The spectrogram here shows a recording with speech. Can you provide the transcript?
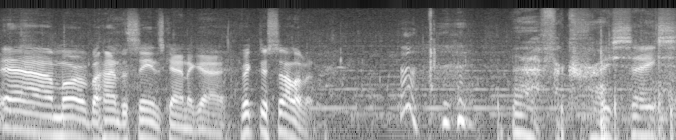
Yeah, I'm more of a behind-the-scenes kind of guy. Victor Sullivan. Ah, for Christ's sakes.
